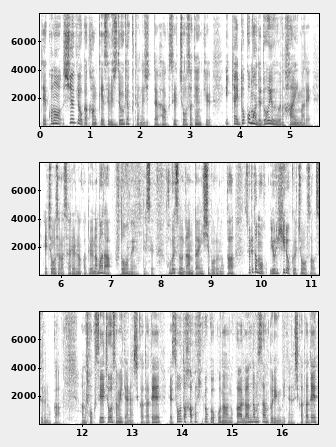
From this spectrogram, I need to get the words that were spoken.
で、この宗教が関係する児童虐待の実態を把握する調査研究、一体どこまでどういうふうな範囲まで調査がされるのかというのはまだ不透明です。個別の団体に絞るのか、それともより広く調査をするのか、あの、国勢調査みたいな仕方で、相当幅広く行うのか、ランダムサンプリングみたいな仕方で、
